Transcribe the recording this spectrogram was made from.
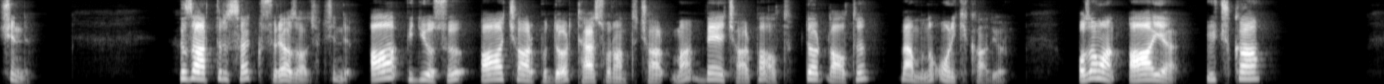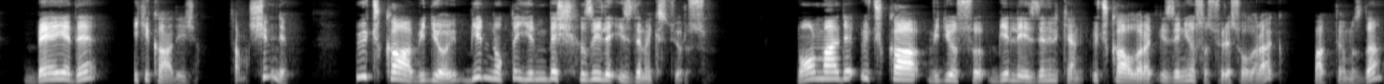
Şimdi hız arttırırsak süre azalacak. Şimdi A videosu A çarpı 4 ters orantı çarpma B çarpı 6. 4 ile 6 ben bunu 12K diyorum. O zaman A'ya 3K B'ye de 2K diyeceğim. Tamam. Şimdi 3K videoyu 1.25 hızıyla izlemek istiyoruz. Normalde 3K videosu 1 ile izlenirken 3K olarak izleniyorsa süresi olarak baktığımızda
